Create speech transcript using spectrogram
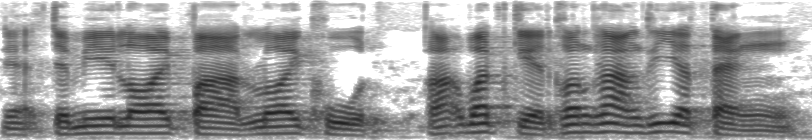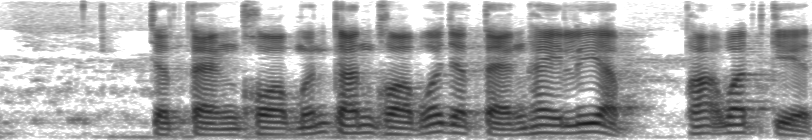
เนี่ยจะมีรอยปาดรอยขูด พระวัดเกตค่อนข้างที่จะแต่ง จะแต่งขอบเหมือนกันขอบก็จะแต่งให้เรียบพระวัดเกต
